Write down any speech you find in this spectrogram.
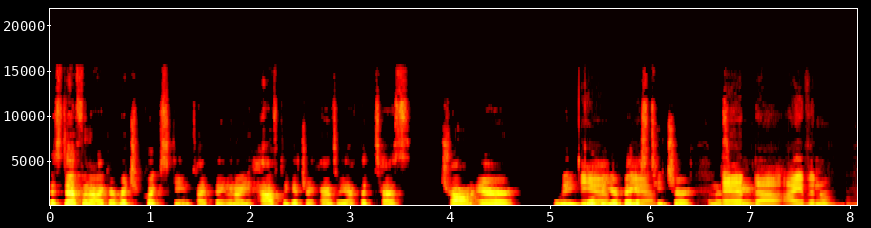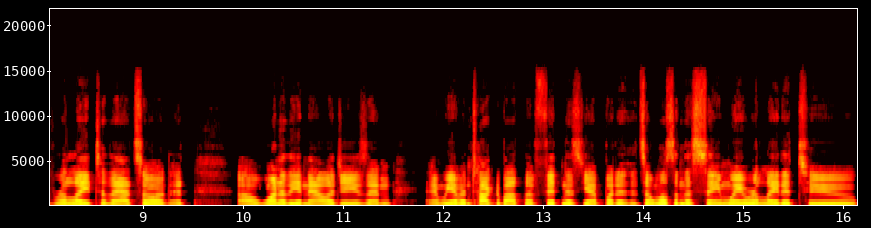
it's definitely not like a rich quick scheme type thing. You know, you have to get your hands. You have to test trial and error. We yeah, will be your biggest yeah. teacher in this and uh, I even relate to that. So it, uh, one of the analogies, and and we haven't talked about the fitness yet, but it's almost in the same way related to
